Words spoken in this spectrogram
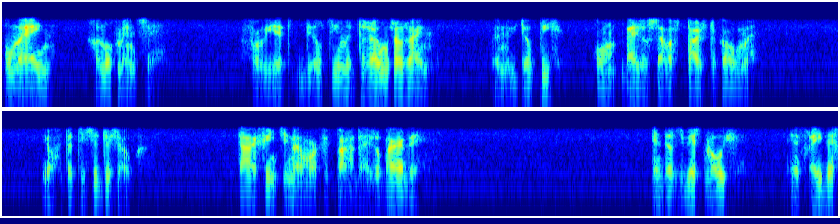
om me heen genoeg mensen voor wie het de ultieme droom zou zijn. Een utopie om bij zichzelf thuis te komen. Ja, dat is het dus ook. Daar vind je namelijk het paradijs op aarde. En dat is best mooi en vredig.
